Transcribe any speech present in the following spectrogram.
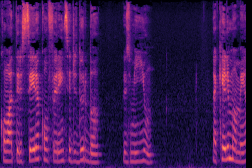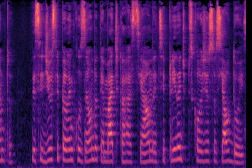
com a Terceira Conferência de Durban, 2001. Naquele momento, decidiu-se pela inclusão da temática racial na disciplina de Psicologia Social 2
